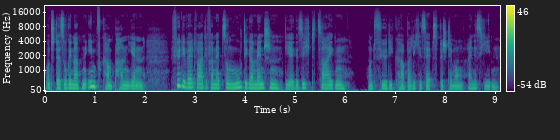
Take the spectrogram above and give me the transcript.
und der sogenannten Impfkampagnen, für die weltweite Vernetzung mutiger Menschen, die ihr Gesicht zeigen, und für die körperliche Selbstbestimmung eines jeden.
